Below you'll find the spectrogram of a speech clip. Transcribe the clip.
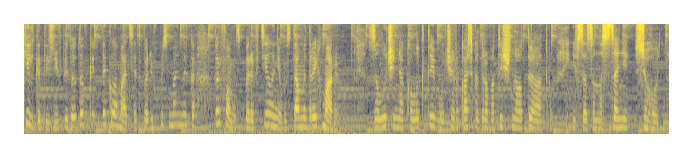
кілька тижнів підготовки, декламація творів письменника, перформанс перевтілення вустами Дрейхмари. залучення колективу Черкаського драматичного театру. І все це на сцені сьогодні.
